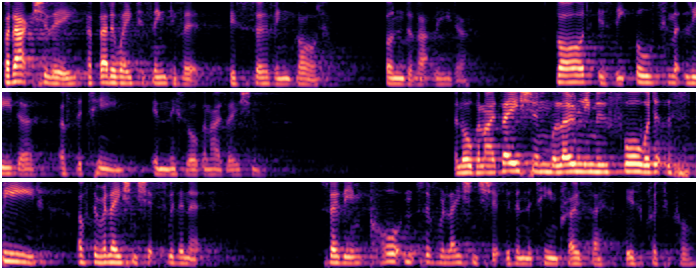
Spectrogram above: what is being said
But actually, a better way to think of it is serving God under that leader. God is the ultimate leader of the team in this organization. An organization will only move forward at the speed of the relationships within it. So, the importance of relationship within the team process is critical.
